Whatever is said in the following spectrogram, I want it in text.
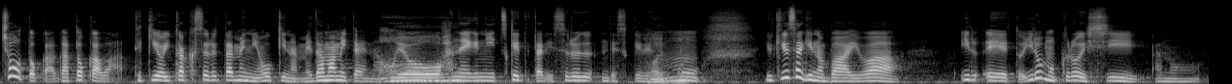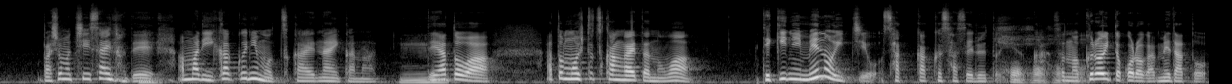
蝶とか蛾とかは敵を威嚇するために大きな目玉みたいな模様を羽につけてたりするんですけれども、はいはい、雪うさぎの場合は色,、えーと、色も黒いしあの場所も小さいので、うん、あんまり威嚇にも使えないかな、うん、であとはあともう一つ考えたのは敵に目の位置を錯覚させるというかその黒いところが目だと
